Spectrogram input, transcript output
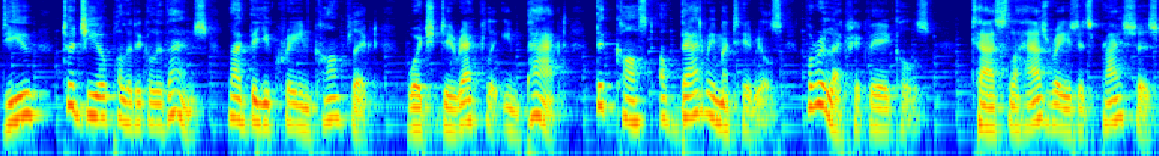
due to geopolitical events like the Ukraine conflict, which directly impact the cost of battery materials for electric vehicles. Tesla has raised its prices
